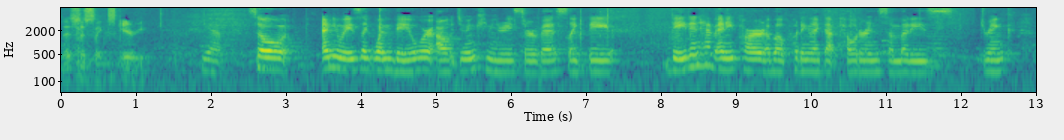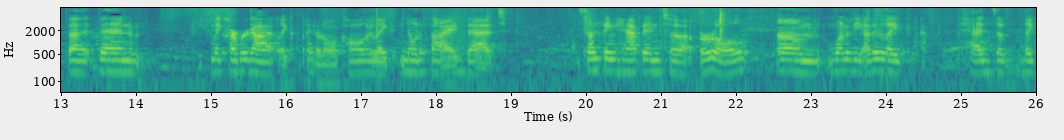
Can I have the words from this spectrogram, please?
That's just like scary. Yeah. So, anyways, like when they were out doing community service, like they they didn't have any part about putting like that powder in somebody's drink, but then like Harper got like I don't know a call or like notified that something happened to Earl, um, one of the other like heads of like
